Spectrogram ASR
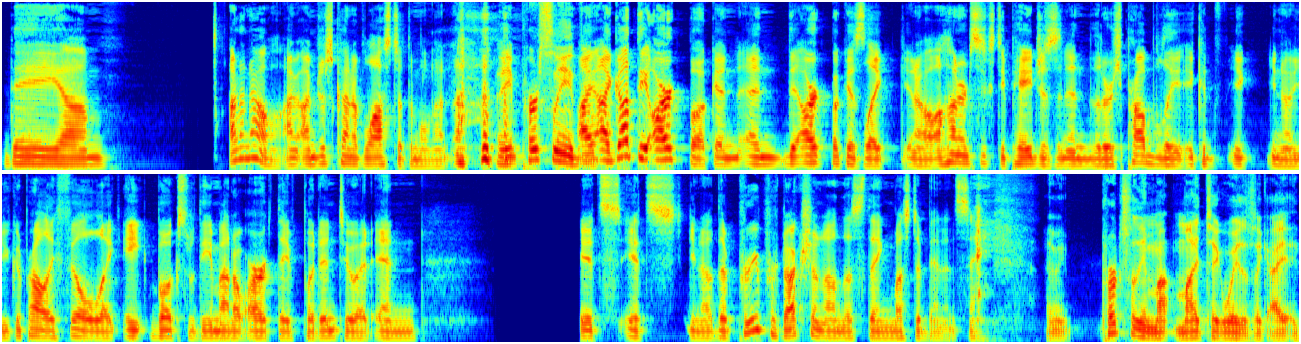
they. Um, I don't know. I'm, I'm just kind of lost at the moment. I mean, personally, I, I got the art book, and, and the art book is like you know 160 pages, and then there's probably it could it, you know you could probably fill like eight books with the amount of art they've put into it, and it's it's you know the pre-production on this thing must have been insane. I mean, personally, my, my takeaway is like I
